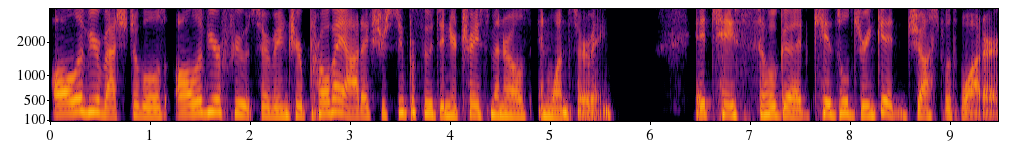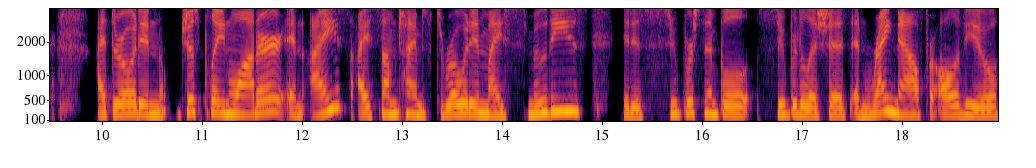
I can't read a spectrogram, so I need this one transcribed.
all of your vegetables, all of your fruit servings, your probiotics, your superfoods, and your trace minerals in one serving. It tastes so good. Kids will drink it just with water. I throw it in just plain water and ice. I sometimes throw it in my smoothies. It is super simple, super delicious. And right now, for all of you,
